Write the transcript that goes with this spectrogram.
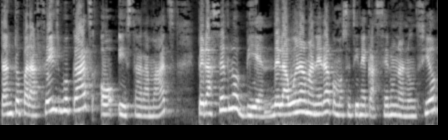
tanto para Facebook Ads o Instagram Ads, pero hacerlo bien, de la buena manera como se tiene que hacer un anuncio,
